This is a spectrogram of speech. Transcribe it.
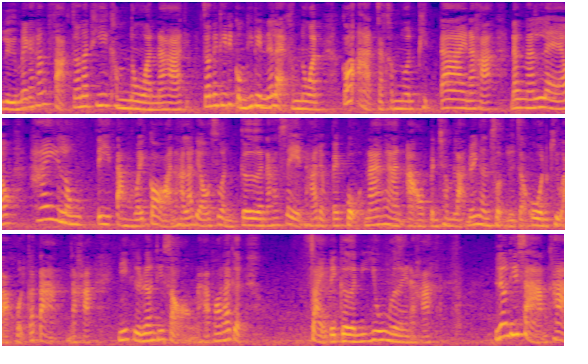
หรือแม้กระทั่งฝากเจ้าหน้าที่คำนวณนะคะ เจ้าหน้าที่ที่กรมที่ดินนี่แหละคำนวณ ก็อาจจะคำนวณผิดได้นะคะ ดังนั้นแล้วให้ลงตีต่ำไว้ก่อนนะคะ แล้วเดี๋ยวส่วนเกินนะคะเศษนะคะเดี๋ยวไปโปะหน้างานเอาเป็นชำระด้วยเงินสดหรือจะโอน QR code ก็ตามนะคะ นี่คือเรื่องที่สองนะคะเพราะถ้าเกิดใส่ไปเกินนี่ยุ่งเลยนะคะ เรื่องที่ 3 ค่ะ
